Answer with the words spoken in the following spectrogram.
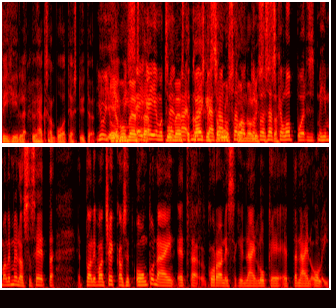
vihille yhdeksänvuotias tytön. Joo, Ja joo. mun Ei- mielestä- ei, ei, mutta mun se, mielestä mä kaikessa uskonnollisessa- tuossa äsken loppuun edes, että mihin mä olin menossa se, että, että oli vaan tsekkaus, että onko näin, että Koranissakin näin lukee, että näin oli.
